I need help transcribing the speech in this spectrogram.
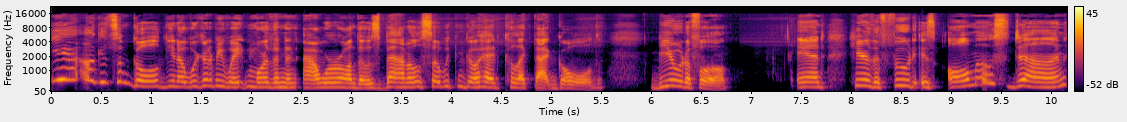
yeah, I'll get some gold. You know, we're going to be waiting more than an hour on those battles, so we can go ahead collect that gold. Beautiful. And here the food is almost done.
